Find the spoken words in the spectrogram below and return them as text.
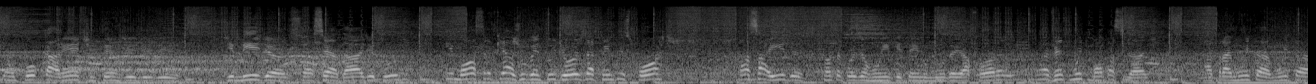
que é um pouco carente em termos de, de, de, de mídia, sociedade e tudo, e mostra que a juventude hoje depende do esporte, da saída, tanta coisa ruim que tem no mundo aí afora, é um evento muito bom para a cidade. Atrai muita, muita,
